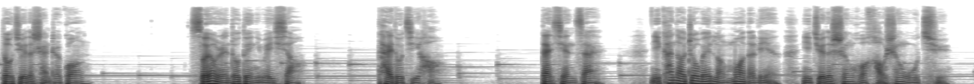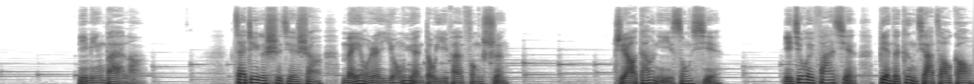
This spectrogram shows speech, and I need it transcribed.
都觉得闪着光，所有人都对你微笑，态度极好。但现在。你看到周围冷漠的脸，你觉得生活好生无趣。你明白了，在这个世界上，没有人永远都一帆风顺。只要当你一松懈，你就会发现变得更加糟糕。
